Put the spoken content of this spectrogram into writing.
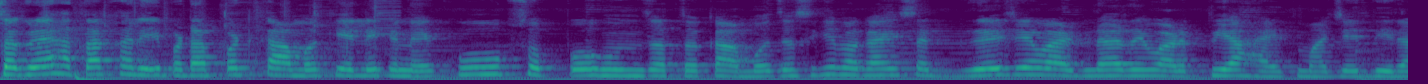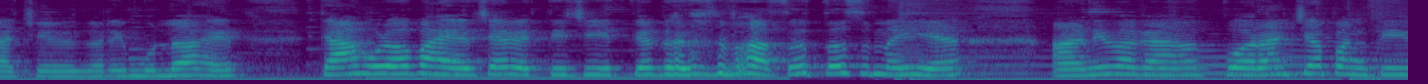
सगळे हाताखाली पटापट कामं केले की नाही खूप सोपं होऊन जातं कामं. जसं की बघा हे सगळे जे वाढणारे वाढपी आहेत माझे दिराचे वगैरे मुलं आहेत त्यामुळं बाहेरच्या व्यक्तीची इतकी गरज भासतच नाही आहे आणि बघा पोरांच्या पंक्ती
